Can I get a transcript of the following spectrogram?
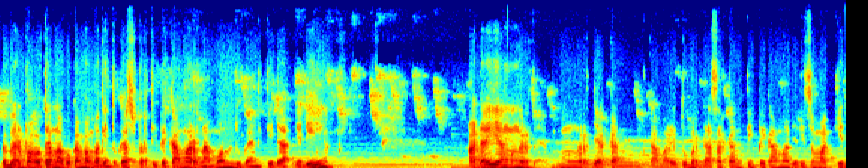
Beberapa hotel melakukan pembagian tugas seperti P kamar, namun juga yang tidak. Jadi, ada yang mengerjakan kamar itu berdasarkan tipe kamar. Jadi semakin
